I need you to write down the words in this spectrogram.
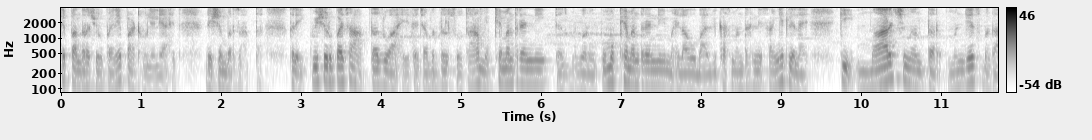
ते पंधराशे रुपयाने पाठवलेले आहेत डिसेंबरचा हप्ता. तर एकवीसशे रुपयाचा हप्ता जो आहे त्याच्याबद्दल स्वतः मुख्यमंत्र्यांनी त्याचबरोबर उपमुख्यमंत्र्यांनी महिला व बालविकास मंत्र्यांनी सांगितलेलं आहे की मार्चनंतर म्हणजेच बघा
